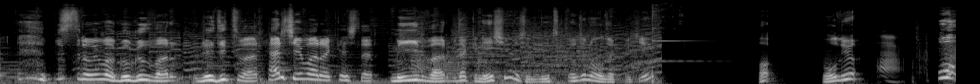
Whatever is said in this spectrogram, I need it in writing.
bir sürü oyun var. Google var. Reddit var. Her şey var arkadaşlar. Mail var. Bir dakika ne işe yarıyor şimdi? Bunu tıklayınca ne olacak peki? Aa, ne oluyor? O!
